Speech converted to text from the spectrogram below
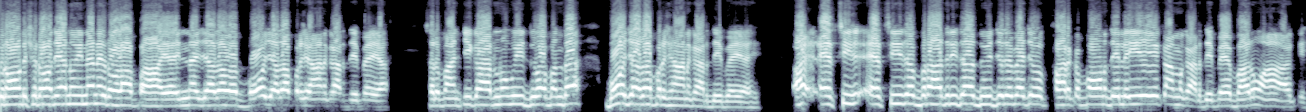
ਗਰਾਊਂਡ ਛਡਾਉਂਦਿਆਂ ਨੂੰ ਇਹਨਾਂ ਨੇ ਰੌਲਾ ਪਾਇਆ, ਇੰਨਾ ਜ਼ਿਆਦਾ ਬਹੁਤ ਜ਼ਿਆਦਾ ਪਰੇਸ਼ਾਨ ਕਰਦੇ ਪਏ ਆ। ਸਰਪੰਚੀ ਕਾਰ ਨੂੰ ਵੀ ਦੂਆ ਬੰਦਾ ਬਹੁਤ ਜ਼ਿਆਦਾ ਪਰੇਸ਼ਾਨ ਕਰਦੇ ਪਏ ਆ ਇਹ। ਆ ਐਸਸੀ ਐਸਸੀ ਦਾ ਬਰਾਦਰੀ ਦਾ ਦੂਜੇ ਦੇ ਵਿੱਚ ਫ਼ਰਕ ਪਾਉਣ ਦੇ ਲਈ ਇਹ ਕੰਮ ਕਰਦੇ ਪਏ ਬਾਹਰੋਂ ਆ ਆ ਕੇ।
